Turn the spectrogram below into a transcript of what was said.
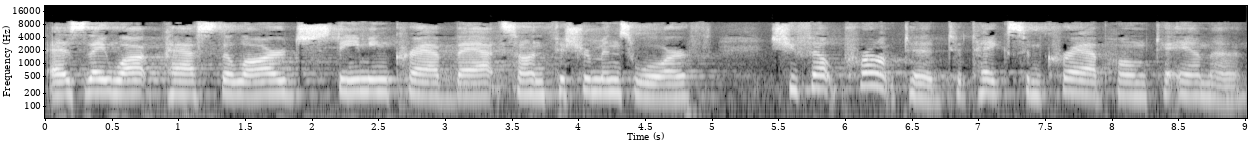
As they walked past the large steaming crab vats on Fisherman's Wharf, she felt prompted to take some crab home to Emma.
